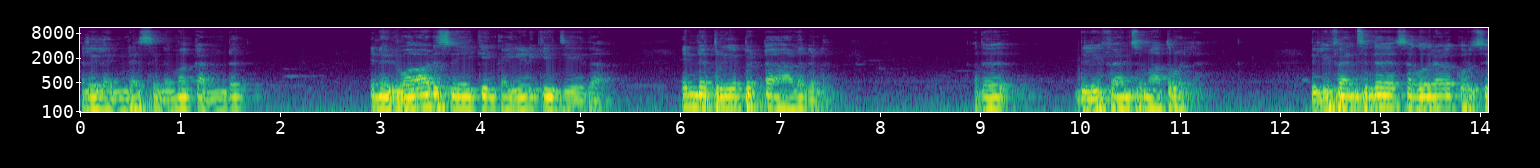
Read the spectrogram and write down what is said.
അല്ലെങ്കിൽ എന്റെ സിനിമ കണ്ട് എന്നെ ഒരുപാട് സ്നേഹിക്കുകയും കൈയടിക്കുകയും ചെയ്ത എന്റെ പ്രിയപ്പെട്ട ആളുകൾ അത് ദിലീപ് ഫാൻസ് മാത്രമല്ല. ഫാൻസിന്റെ സഹോദരങ്ങളെ കുറിച്ച്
